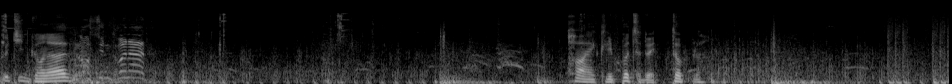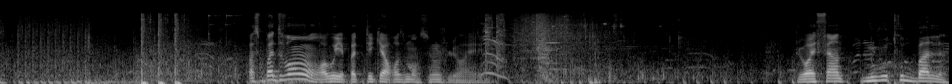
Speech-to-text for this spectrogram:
Petite grenade. Lance une grenade Avec les potes, ça doit être top là. Ah, Passe pas devant Ah oui, y a pas de TK, heureusement, sinon je lui aurais... Je lui aurais fait un nouveau trou de balle.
